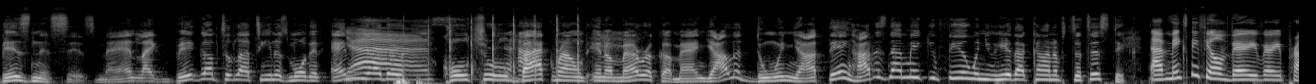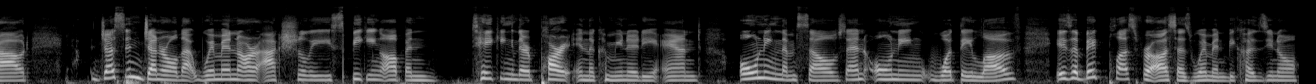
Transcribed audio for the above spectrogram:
businesses, man. Like big up to Latinas more than any other Yes. cultural background in America, man. Y'all are doing y'all thing. How does that make you feel when you hear that kind of statistic? that makes me feel very, very proud. Just in general, that women are actually speaking up and taking their part in the community and owning themselves and owning what they love is a big plus for us as women because you know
